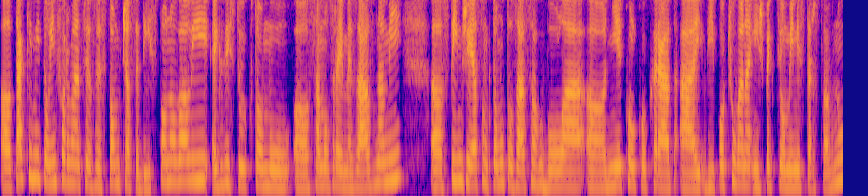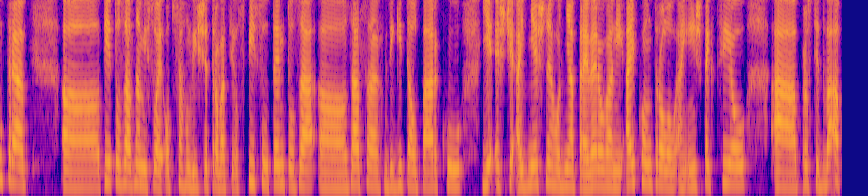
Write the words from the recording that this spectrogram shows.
Takýmito informáciami sme v tom čase disponovali. Existujú k tomu samozrejme záznamy. S tým, že ja som k tomuto zásahu bola niekoľkokrát aj vypočúvaná inšpekciou ministerstva vnútra. Tieto záznamy sú aj obsahom vyšetrovacieho spisu. Tento zásah v Digital Parku je ešte aj dnešného dňa preverovaný aj kontrolou, aj inšpekciou a proste 2,5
